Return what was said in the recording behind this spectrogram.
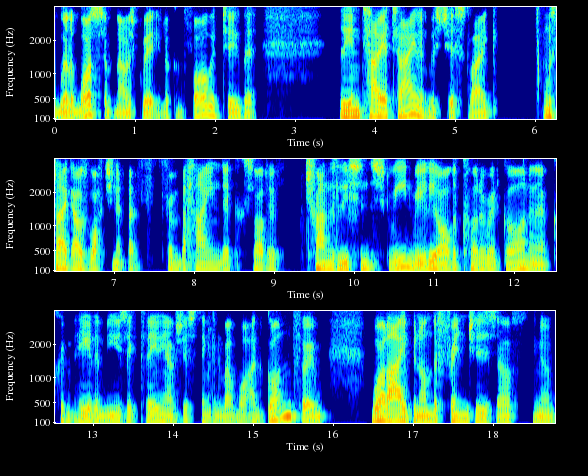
well, it was something I was greatly looking forward to, but the entire time it was just like it was like I was watching it, but from behind a sort of translucent screen. Really, all the color had gone, and I couldn't hear the music clearly. I was just thinking about what I'd gone through what I'd been on the fringes of, you know,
